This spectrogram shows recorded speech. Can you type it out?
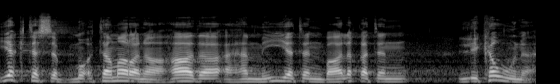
يكتسب مؤتمرنا هذا أهمية بالغة لكونه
